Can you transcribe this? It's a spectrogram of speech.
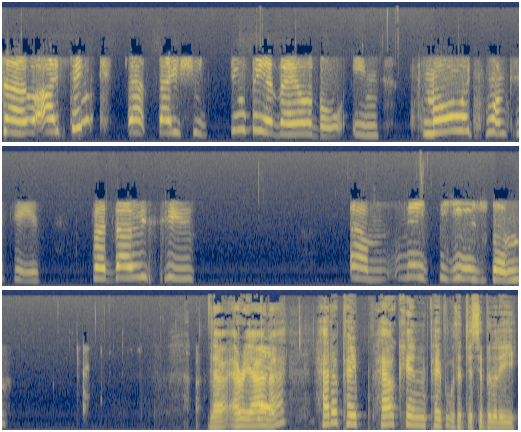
so I think that they should still be available in smaller quantities for those who um, need to use them. Now, Ariana, how do peop- how can people with a disability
